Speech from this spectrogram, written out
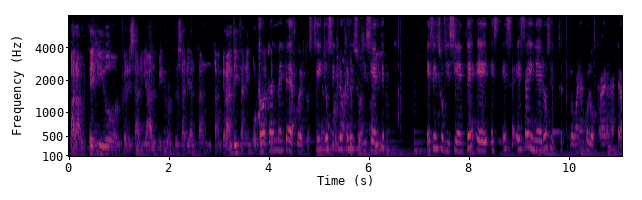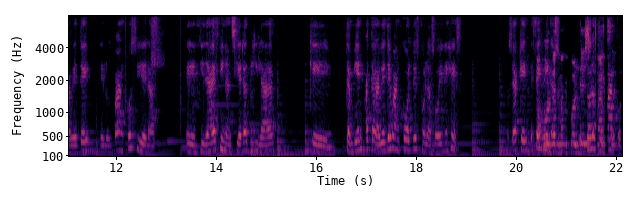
para un tejido empresarial, microempresarial tan, tan grande y tan importante. Totalmente de acuerdo. Sí, yo sí creo que es insuficiente. Es insuficiente. Eh, es, ese dinero se, lo van a colocar a través de, de los bancos y de las entidades financieras vigiladas, que también a través de bancoldes con las ONGs. O sea que esa implicación solo bancos.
